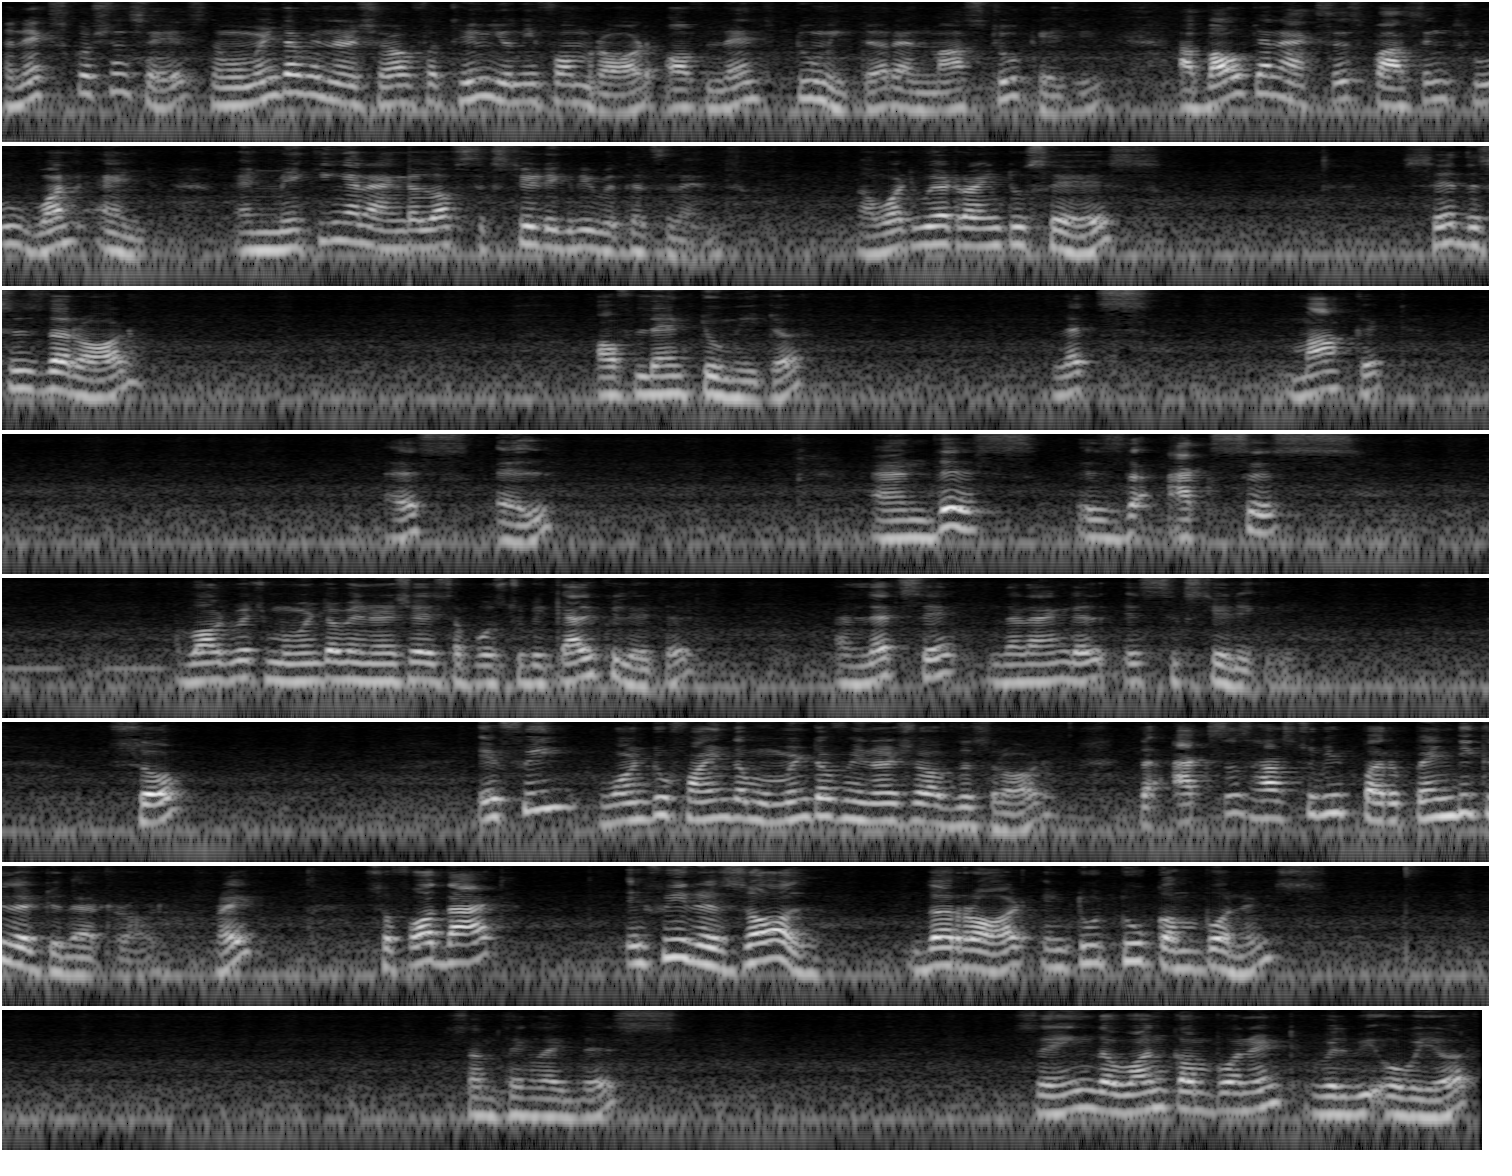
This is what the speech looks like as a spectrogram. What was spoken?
The next question says the moment of inertia of a thin uniform rod of length 2 meter and mass 2 kg about an axis passing through one end and making an angle of 60 degree with its length. Now what we are trying to say is say this is the rod of length 2 meter. Let's mark it SL and this is the axis about which moment of inertia is supposed to be calculated. And let's say that angle is 60 degree. So if we want to find the moment of inertia of this rod the axis has to be perpendicular to that rod right? So for that if we resolve the rod into two components something like this saying the one component will be over here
